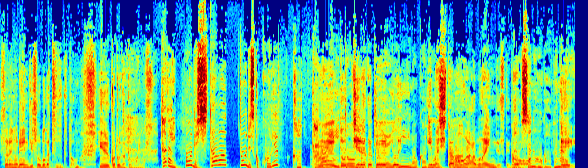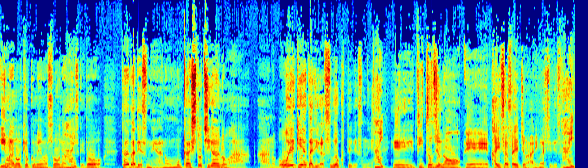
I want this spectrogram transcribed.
それのレンジ相場が続くということだと思います。うん、ただ一方で下はどうですか？これ硬いとどちらかというと、いいのか今下の方が危ないんですけど、下の方が危ない。今の局面はそうなんですけど、はい、ただですね、あの、昔と違うのは、あの、貿易赤字がすごくてですね、はい、えー、実需の、えー、買い支えっていうのがありましてですね、はい、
